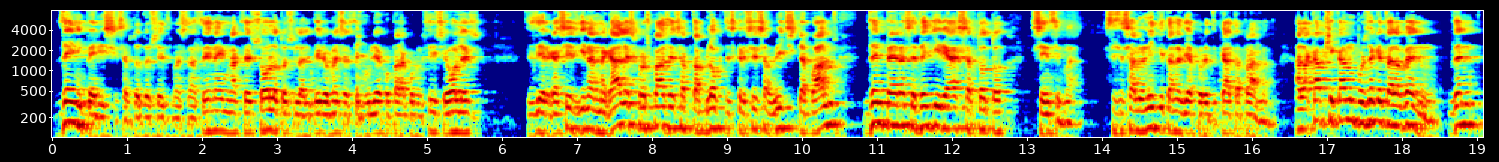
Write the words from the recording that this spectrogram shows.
Δεν υπερίσχυσε αυτό το σύνθημα στην Αθήνα. Ήμουν χθες σε όλο το συλλαλητήριο μέσα στη Βουλή. Έχω παρακολουθήσει όλες τις διεργασίες. Γίναν μεγάλες προσπάθειες από τα μπλοκ της Χρυσής Αυγής και από άλλους. Δεν πέρασε, δεν κυριάρχησε αυτό το σύνθημα. Στη Θεσσαλονίκη ήταν διαφορετικά τα πράγματα. Αλλά κάποιοι κάνουν πως δεν καταλαβαίνουν. Δεν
